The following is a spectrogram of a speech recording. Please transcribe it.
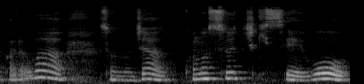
からはそのじゃあこの数値規制を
